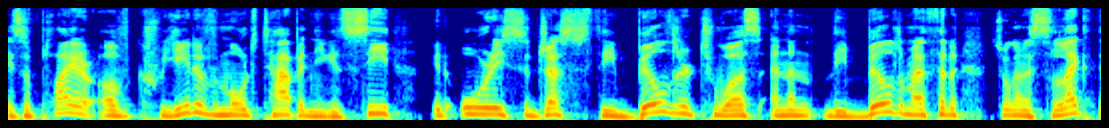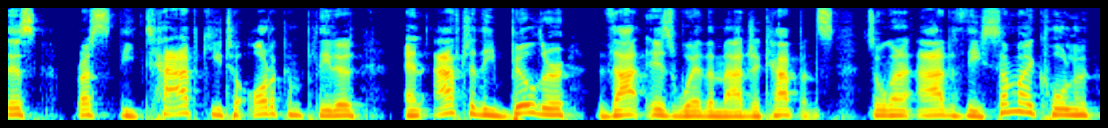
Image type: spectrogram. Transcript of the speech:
a supplier of creative mode tab and you can see it already suggests the builder to us and then the build method. So we're going to select this, press the tab key to autocomplete it. And after the builder, that is where the magic happens. So we're going to add the semicolon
